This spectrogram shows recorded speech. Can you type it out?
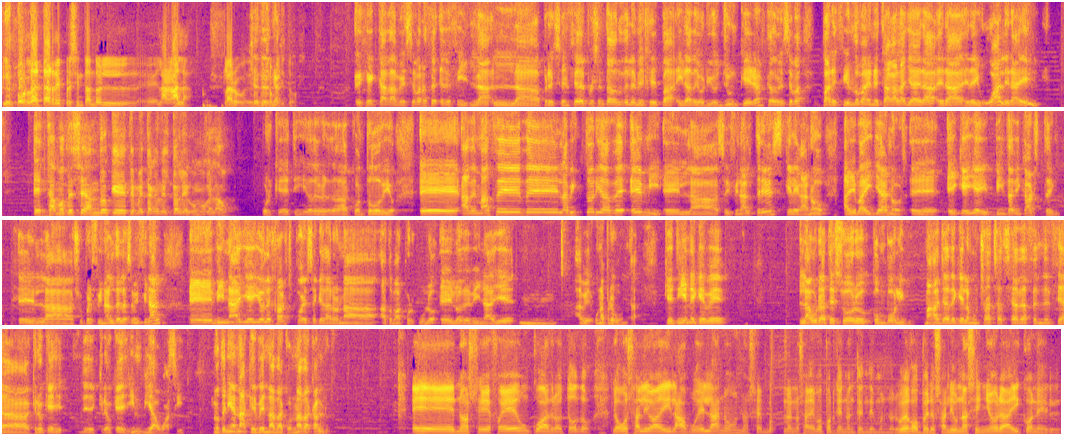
y por la tarde presentando el- eh, la gala. Claro, eh, Se te mucho mérito. Es que cada vez se van a hacer. Es decir, la, la presencia del presentador del MGPA y la de Orión Junqueras cada vez se va pareciendo más. En esta gala ya era, era, era igual, era él. Estamos deseando que te metan en el talego, Moguelao. ¿Por qué, tío? De verdad, con todo odio. Eh, además de, la victoria de Emi en la semifinal 3, que le ganó a Ibai Llanos, eh, a.k.a. Big Daddy Karsten, en la superfinal de la semifinal, eh, Dinaye y Ole Hartz pues se quedaron a, a tomar por culo. Eh, lo de Dinaye, mm, a ver, una pregunta. ¿Qué tiene que ver Laura Tesoro con Bollywood? Más allá de que la muchacha sea de ascendencia, creo que, eh, creo que es india o así. No tenía nada que ver nada con nada, Carlos. Eh, no sé, fue un cuadro todo. Luego salió ahí la abuela, ¿no? No sé, bueno, no sabemos porque no entendemos noruego, pero salió una señora ahí con el,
